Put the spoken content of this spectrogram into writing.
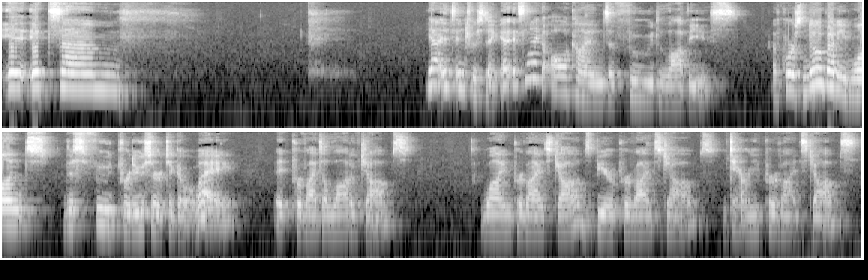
it, it's um, yeah, it's interesting. It, it's like all kinds of food lobbies. Of course, nobody wants this food producer to go away. It provides a lot of jobs. Wine provides jobs, beer provides jobs, dairy provides jobs,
